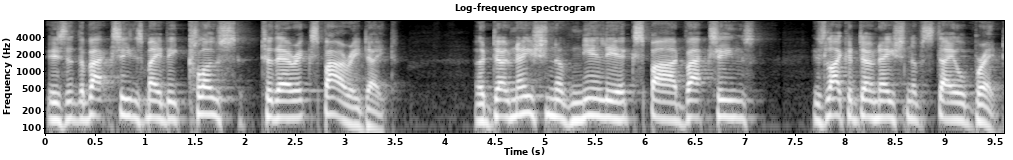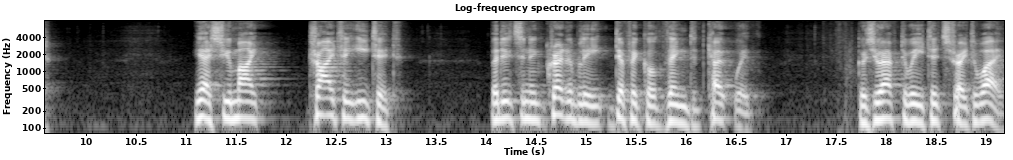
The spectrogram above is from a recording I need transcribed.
is that the vaccines may be close to their expiry date. A donation of nearly expired vaccines is like a donation of stale bread. Yes, you might try to eat it, but it's an incredibly difficult thing to cope with because you have to eat it straight away.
